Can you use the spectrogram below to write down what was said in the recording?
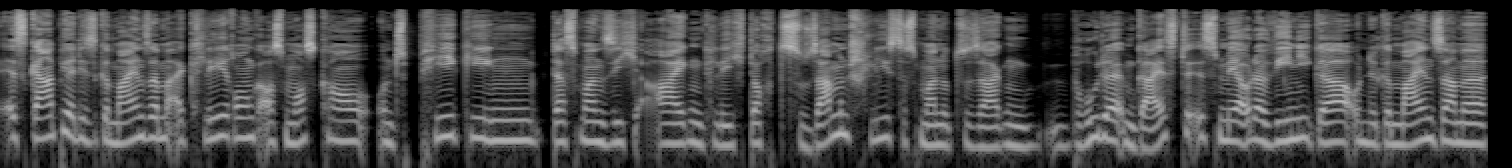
es gab ja diese gemeinsame Erklärung aus Moskau und Peking, dass man sich eigentlich doch zusammenschließt, dass man sozusagen Brüder im Geiste ist, mehr oder weniger, und eine gemeinsame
